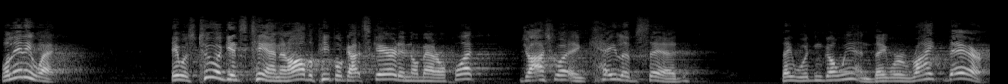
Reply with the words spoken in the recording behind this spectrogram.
Well, anyway, it was two against ten, and all the people got scared, and no matter what Joshua and Caleb said, they wouldn't go in. They were right there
